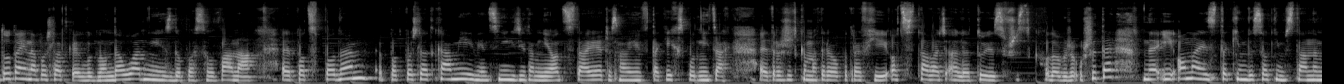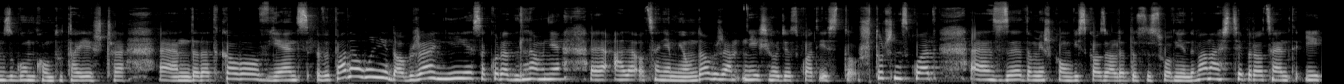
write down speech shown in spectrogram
Tutaj na pośladkach wygląda ładnie, jest dopasowana pod spodem, pod pośladkami, więc nigdzie tam nie odstaje. Czasami w takich spódnicach troszeczkę materiał potrafi odstawać, ale tu jest wszystko dobrze uszyte i ona jest takim wysokim stanem z gumką tutaj jeszcze dodatkowo, więc wypada ogólnie dobrze. Nie jest akurat dla mnie, e, ale oceniam ją dobrze. Jeśli chodzi o skład, jest to sztuczny skład e, z domieszką wiskozy, ale dosłownie 12% i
